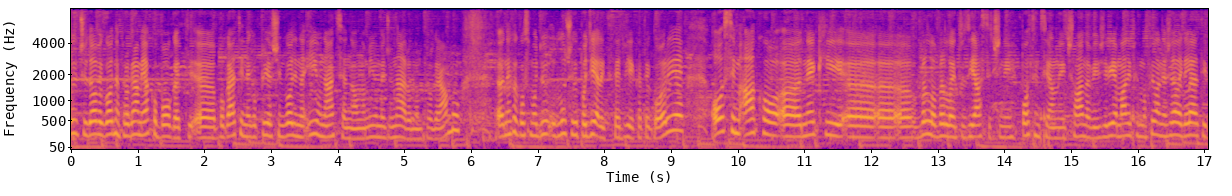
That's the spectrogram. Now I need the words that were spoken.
budući da ove godine program jako bogat, e, bogatiji nego prijašnjih godina i u nacionalnom i u međunarodnom programu, e, nekako smo odlučili podijeliti te dvije kategorije, osim ako e, neki vrlo, vrlo entuzijastični potencijalni članovi žirija mladih filmofila ne žele gledati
